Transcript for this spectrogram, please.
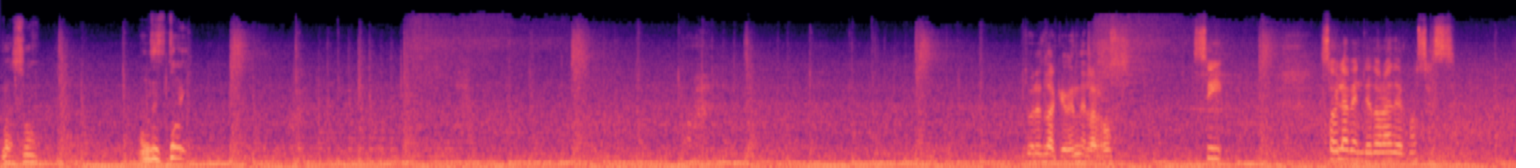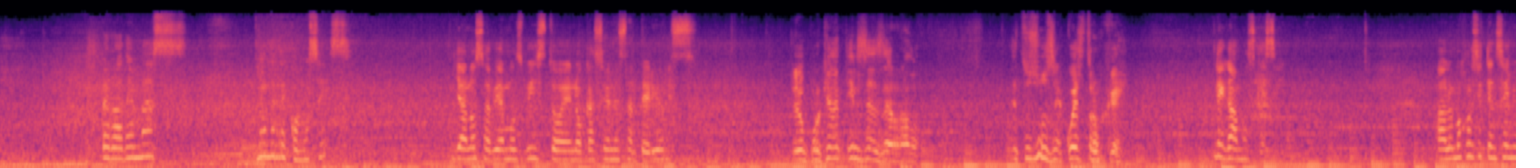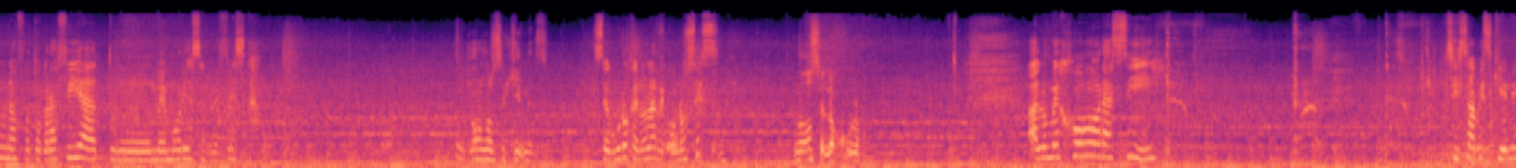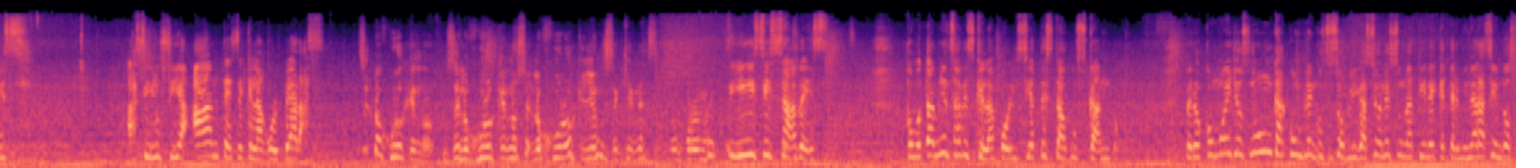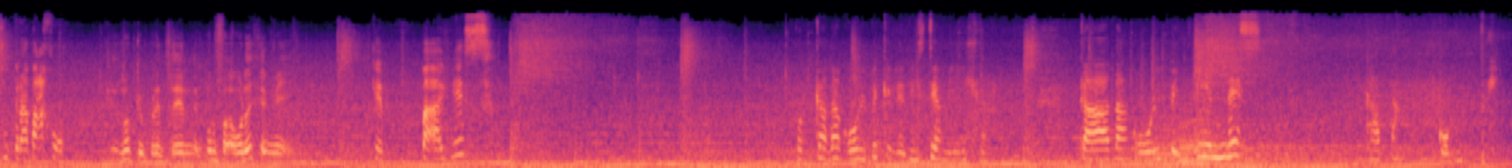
Pasó? ¿Dónde estoy? Tú eres la que vende las rosas. Sí, soy la vendedora de rosas. Pero además, ¿no me reconoces? Ya nos habíamos visto en ocasiones anteriores. ¿Pero por qué me tienes encerrado? ¿Esto es un secuestro o qué? Digamos que sí. A lo mejor si te enseño una fotografía, tu memoria se refresca. No, no sé quién es. ¿Seguro que no la reconoces? No, se lo juro. A lo mejor así. Si sabes quién es. Así lucía antes de que la golpearas. Se lo juro que no. Se lo juro que no. Se lo juro que yo no sé quién es. Lo prometo. Sí, sí sabes. Como también sabes que la policía te está buscando. Pero como ellos nunca cumplen con sus obligaciones, una tiene que terminar haciendo su trabajo. ¿Qué es lo que pretende? Por favor, déjeme. Que pagues por cada golpe que le diste a mi hija. Cada golpe, ¿entiendes? Cada golpe.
